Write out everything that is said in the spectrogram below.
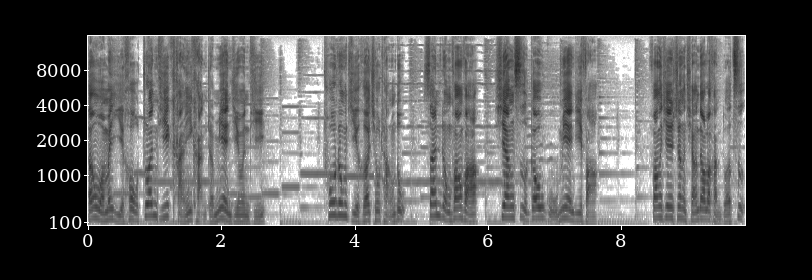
等我们以后专题砍一砍这面积问题。初中几何求长度，三种方法相似勾股面积法。方先生强调了很多次，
